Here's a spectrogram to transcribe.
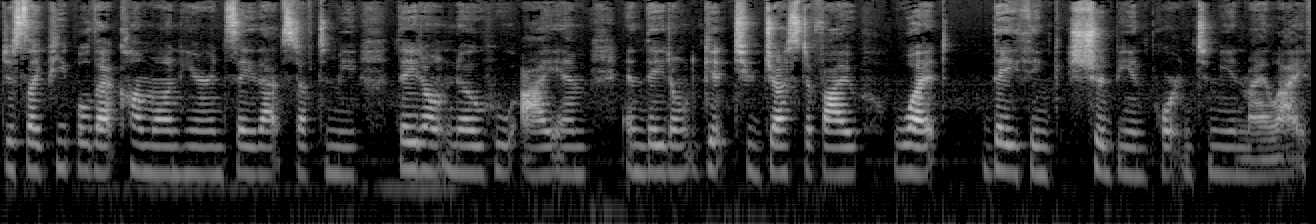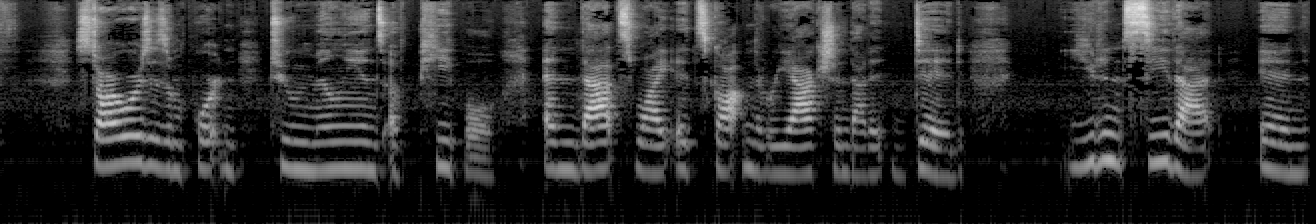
Just like people that come on here and say that stuff to me, they don't know who I am and they don't get to justify what they think should be important to me in my life. Star Wars is important to millions of people, and that's why it's gotten the reaction that it did. You didn't see that in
